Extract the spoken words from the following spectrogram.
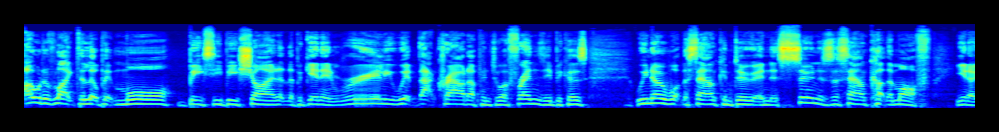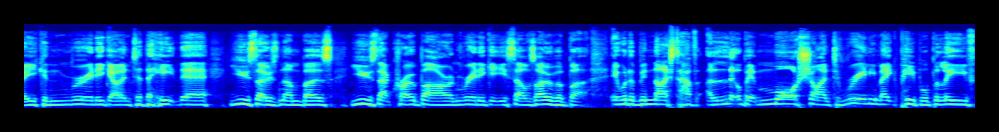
I would have liked a little bit more BCB shine at the beginning. Really whip that crowd up into a frenzy because we know what the sound can do, and as soon as the sound cut them off, you know you can really go into the heat there, use those numbers, use that crowbar, and really get yourselves over. But it would have been nice to have a little bit more shine to really make people believe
